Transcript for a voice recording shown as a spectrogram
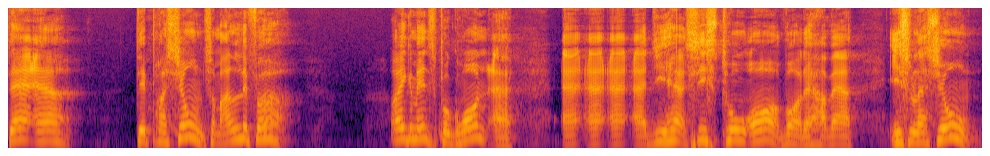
Der er depression som aldrig før. Og ikke mindst på grund af, af, af, af de her sidste to år, hvor der har været isolation.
